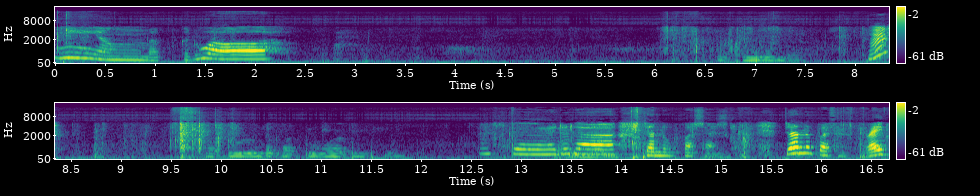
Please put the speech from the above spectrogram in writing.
Ini yang bab kedua. Hmm? Cek dulu tempat tua gitu. Oke, dadah. Jangan lupa subscribe. Jangan lupa subscribe,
